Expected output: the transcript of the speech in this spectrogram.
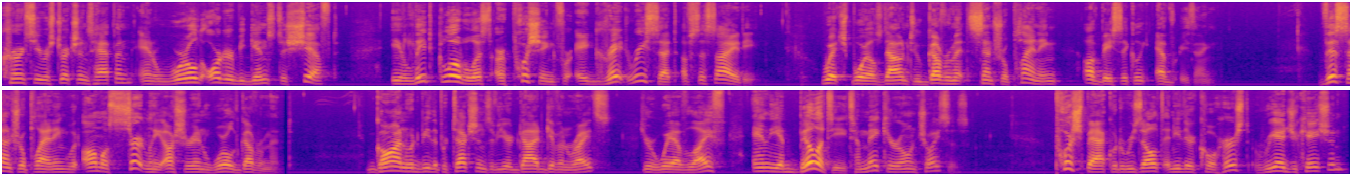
currency restrictions happen, and world order begins to shift, elite globalists are pushing for a great reset of society, which boils down to government central planning of basically everything. This central planning would almost certainly usher in world government. Gone would be the protections of your God given rights, your way of life, and the ability to make your own choices. Pushback would result in either coerced re education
